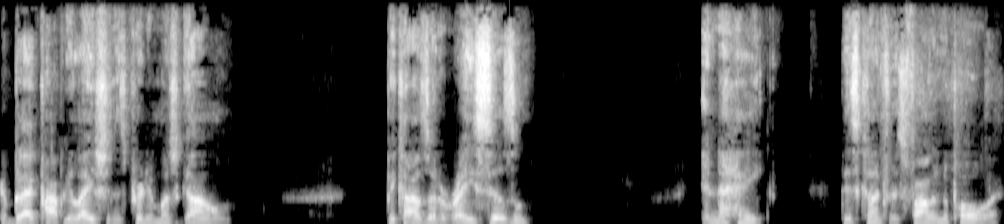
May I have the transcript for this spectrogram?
The black population is pretty much gone because of the racism and the hate. This country is falling apart.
